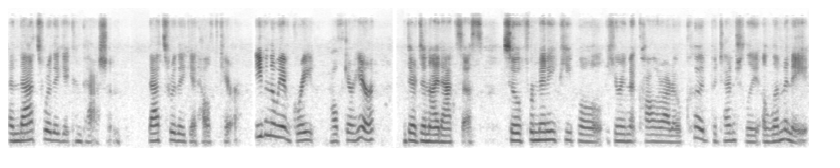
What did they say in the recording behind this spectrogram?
And that's where they get compassion. That's where they get health care. Even though we have great health care here, they're denied access. So for many people, hearing that Colorado could potentially eliminate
